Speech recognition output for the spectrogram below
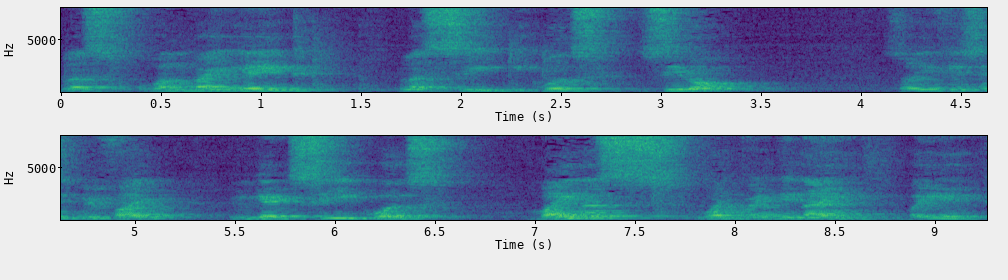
plus 1 by 8 plus c equals 0 so if you simplify you get c equals minus 129 by 8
